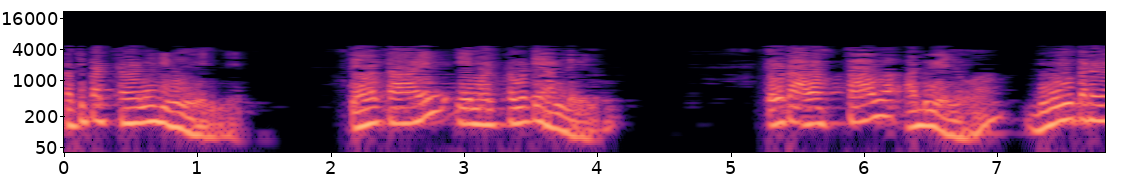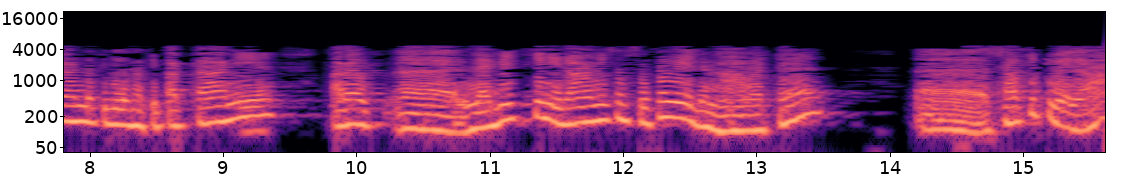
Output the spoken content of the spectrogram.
සතිපට්ඨානෙ දිනු වෙන්නේ. දෙවතාවේ මේ මට්ටමට යන්න වෙනවා. ඒකට අවස්ථාව අඩු වෙනවා. දිනු කරගන්න තිබුණ සතිපට්ඨානීය අර ලැබිච්ච නිරාමිස සුඛ වේදනාවට සතුට වෙලා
